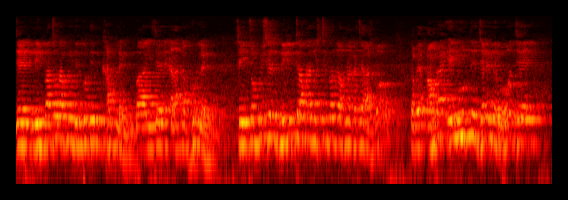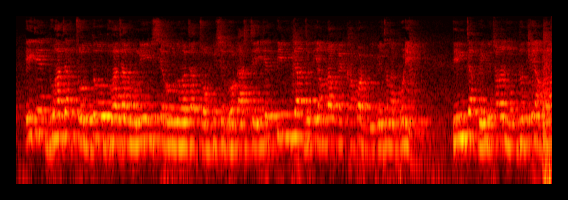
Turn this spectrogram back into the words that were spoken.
যে নির্বাচন আপনি দীর্ঘদিন খাটলেন বা এই যে এলাকা ঘুরলেন, সেই চব্বিশের নিরিখটা আমরা নিশ্চিতভাবে আপনার কাছে আসব। তবে আমরা এই মুহূর্তে জেনে নেব যে এই যে দু হাজার চোদ্দ দু হাজার উনিশ এবং দু হাজার চব্বিশে ভোট আসছে, এই যে তিনটা যদি আমরা প্রেক্ষাপট বিবেচনা করি, তিনটা বিবেচনার মধ্য দিয়ে আমরা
